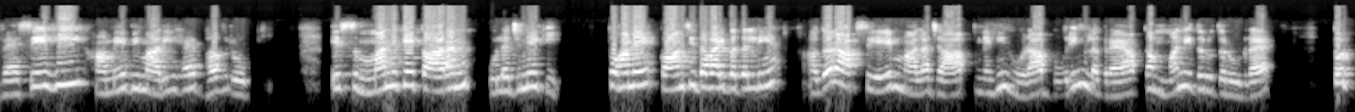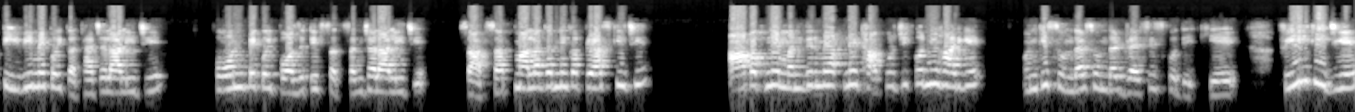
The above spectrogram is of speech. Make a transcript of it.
वैसे ही हमें बीमारी है भव रोग की। इस मन के कारण उलझने की। तो हमें कौन सी दवाई बदलनी है? अगर आपसे माला जाप नहीं हो रहा, बोरिंग लग रहा है, आपका मन इधर उधर उड़ रहा है तो टीवी में कोई कथा चला लीजिए, फ़ोन पे कोई पॉजिटिव सत्संग चला लीजिए साथ साथ माला करने का प्रयास कीजिए। आप अपने मंदिर में अपने ठाकुर जी को निहारिए, उनकी सुंदर सुंदर ड्रेसेस को देखिए फील कीजिए,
